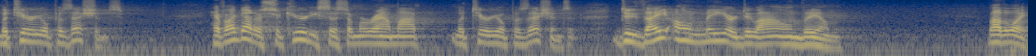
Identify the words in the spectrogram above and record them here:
material possessions. Have I got a security system around my material possessions? Do they own me or do I own them? By the way,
